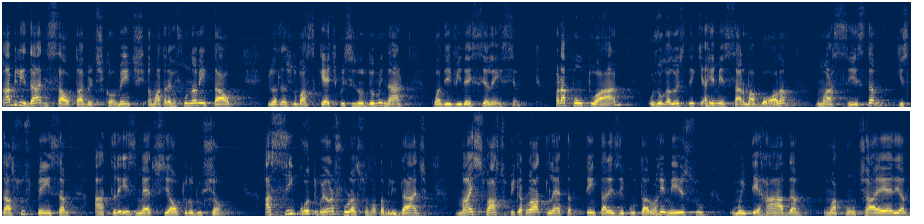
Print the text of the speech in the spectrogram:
A habilidade de saltar verticalmente é uma tarefa fundamental que os atletas do basquete precisam dominar com a devida excelência. Para pontuar, os jogadores têm que arremessar uma bola numa cesta que está suspensa a 3 metros de altura do chão. Assim, quanto maior for a sua saltabilidade, mais fácil fica para o atleta tentar executar um arremesso, uma enterrada, uma ponte aérea,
